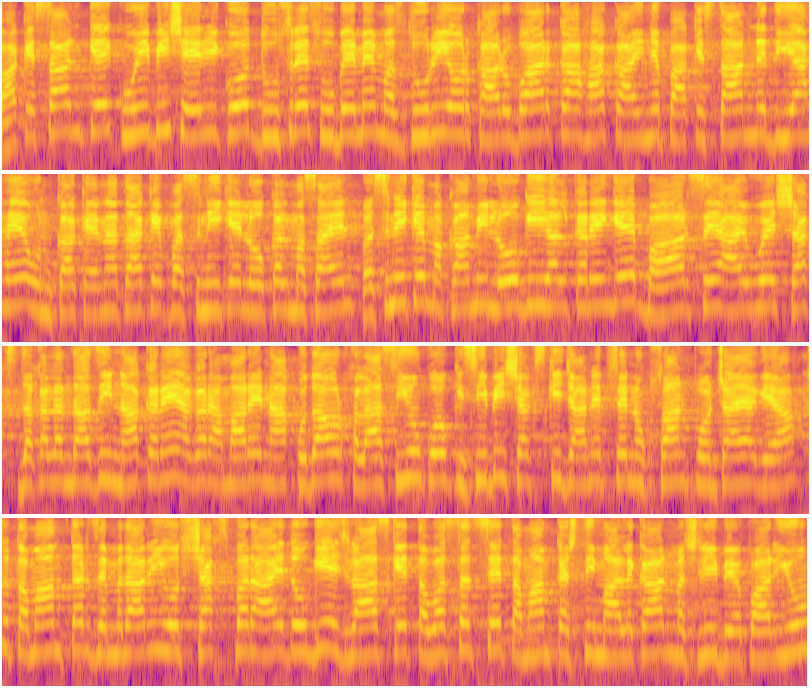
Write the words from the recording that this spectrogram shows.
पाकिस्तान के कोई भी शहरी को दूसरे सूबे में मजदूरी और कारोबार का हक आइन पाकिस्तान ने दिया है। उनका कहना था कि पसनी के लोकल मसाइल पसनी के मकामी लोग ही हल करेंगे। बाहर से आए हुए शख्स दखल अंदाजी ना करें। अगर हमारे नाखुदा और खलासियों को किसी भी शख्स की जानब से नुकसान पहुँचाया गया तो तमाम तर ज़िम्मेदारी उस शख्स पर आयद होगी। इजलास के तवसत से तमाम कश्ती मालिकान, मछली व्यापारियों,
